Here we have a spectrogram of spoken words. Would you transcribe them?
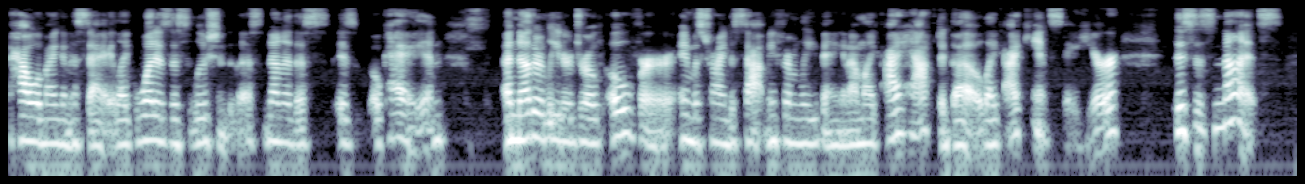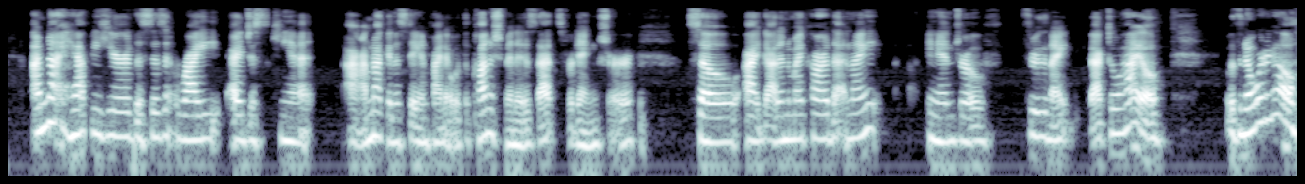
how am i going to stay like what is the solution to this none of this is okay and another leader drove over and was trying to stop me from leaving. And I'm like, I have to go. Like, I can't stay here. This is nuts. I'm not happy here. This isn't right. I just can't. I'm not going to stay and find out what the punishment is. That's for dang sure. So I got into my car that night and drove through the night back to Ohio with nowhere to go.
